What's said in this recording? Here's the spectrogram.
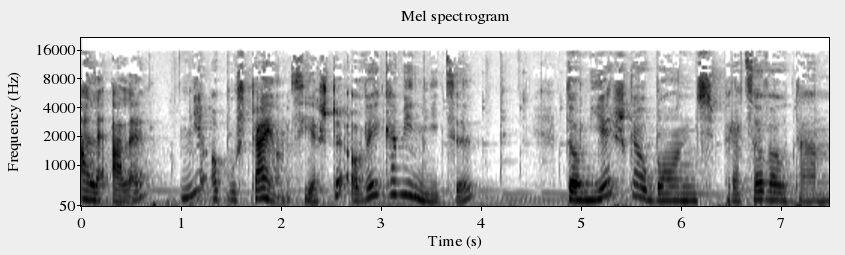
Ale, ale, nie opuszczając jeszcze owej kamienicy, to mieszkał bądź pracował tam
